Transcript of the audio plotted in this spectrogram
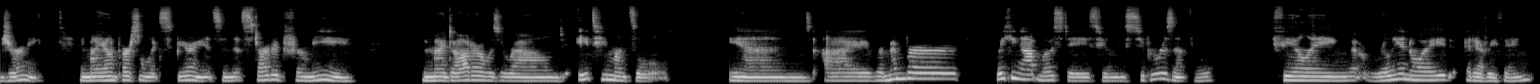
journey and my own personal experience. And it started for me when my daughter was around 18 months old. And I remember waking up most days feeling super resentful, feeling really annoyed at everything.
